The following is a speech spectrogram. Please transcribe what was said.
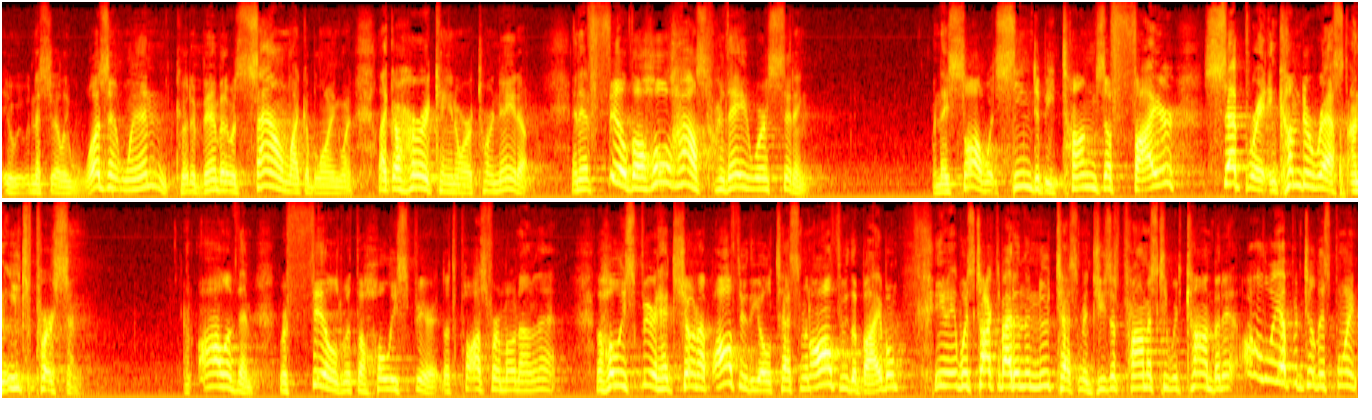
It necessarily wasn't wind, could have been, but it was sound like a blowing wind, like a hurricane or a tornado. And it filled the whole house where they were sitting. And they saw what seemed to be tongues of fire separate and come to rest on each person. And all of them were filled with the Holy Spirit. Let's pause for a moment on that. The Holy Spirit had shown up all through the Old Testament, all through the Bible. It was talked about in the New Testament. Jesus promised he would come, but it, all the way up until this point,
